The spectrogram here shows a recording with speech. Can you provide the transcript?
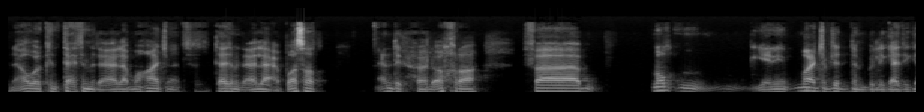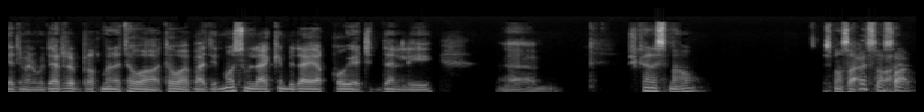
لأن أول كنت تعتمد على مهاجم تعتمد على لاعب وسط عندك حلول أخرى. ف يعني معجب جدا باللي قاعد يقدمه المدرب رغم إنه توه توه بادي الموسم لكن بداية قوية جدا ل إيش كان اسمه؟ اسمه صعب اسمه صعب.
